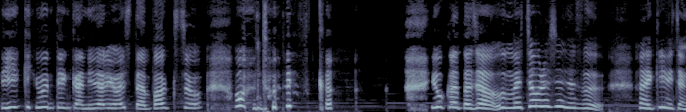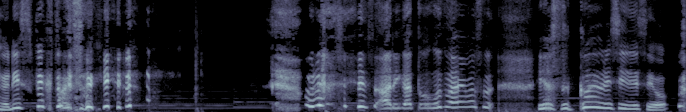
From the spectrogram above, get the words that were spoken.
いい気分転換になりました。爆笑。本当ですか？よかった。じゃあ、めっちゃ嬉しいです。はい。キミちゃんがリスペクトがすぎる。嬉しいです。ありがとうございます。いや、すっごい嬉しいですよ。本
